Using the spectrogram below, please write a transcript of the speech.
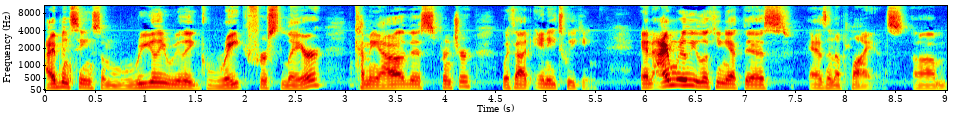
I've been seeing some really, really great first layer coming out of this printer without any tweaking. And I'm really looking at this as an appliance. Um,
